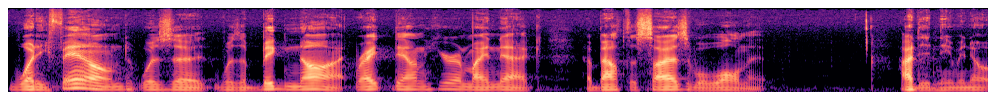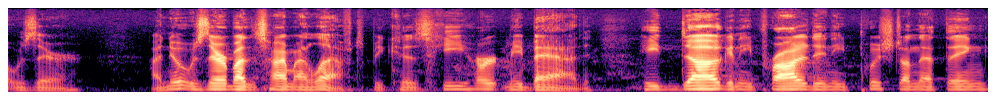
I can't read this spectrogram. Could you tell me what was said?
What he found was a, was a big knot right down here in my neck about the size of a walnut. I didn't even know it was there. I knew it was there by the time I left because he hurt me bad. He dug and he prodded and he pushed on that thing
